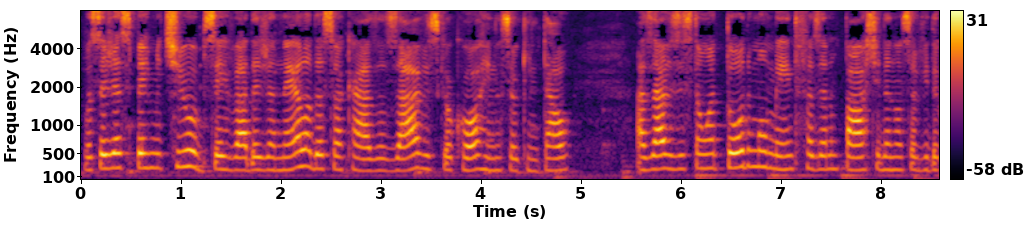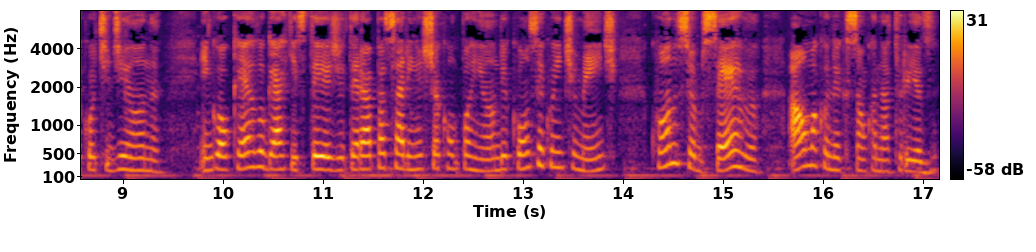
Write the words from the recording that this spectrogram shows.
Você já se permitiu observar da janela da sua casa as aves que ocorrem no seu quintal? As aves estão a todo momento fazendo parte da nossa vida cotidiana. Em qualquer lugar que esteja, terá passarinhos te acompanhando e, consequentemente, quando se observa, há uma conexão com a natureza.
